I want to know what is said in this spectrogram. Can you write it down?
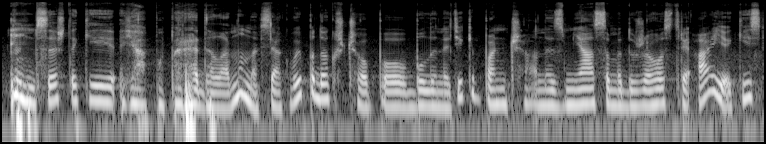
все ж таки я попередила ну, на всяк випадок, щоб були не тільки панчани з м'ясами дуже гострі, а й якісь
